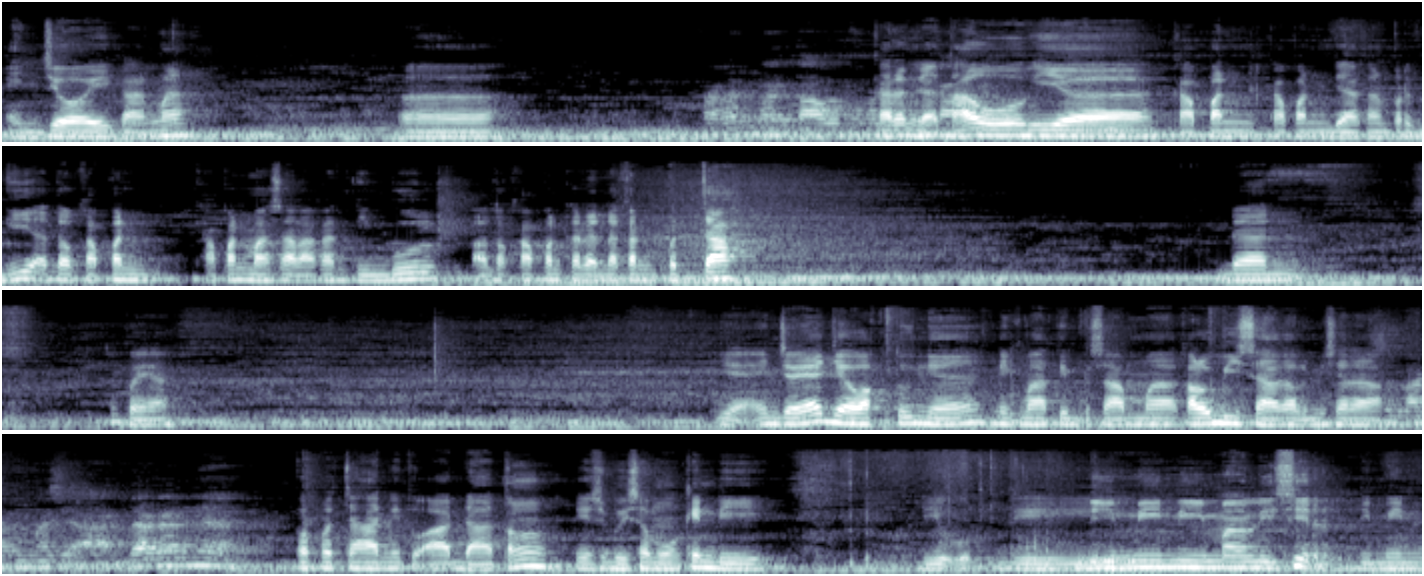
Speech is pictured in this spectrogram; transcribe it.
enjoy karena eh, Kalian nggak tahu. kalian nggak tahu iya kapan kapan dia akan pergi atau kapan kapan masalah akan timbul atau kapan kalian akan pecah dan apa ya ya enjoy aja waktunya nikmati bersama. Kalau bisa kalau misalnya Selagi masih ada kan ya. perpecahan itu ada datang ya sebisa mungkin di di di diminimalisir. Di min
